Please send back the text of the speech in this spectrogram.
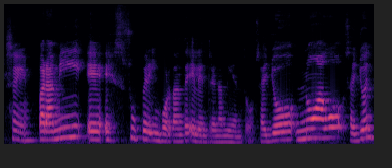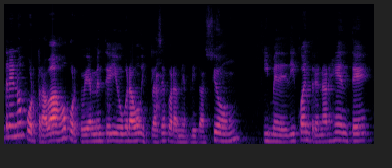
Sí. Para mí eh, es súper importante el entrenamiento. O sea, yo no hago, o sea, yo entreno por trabajo, porque obviamente yo grabo mis clases para mi aplicación y me dedico a entrenar gente,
